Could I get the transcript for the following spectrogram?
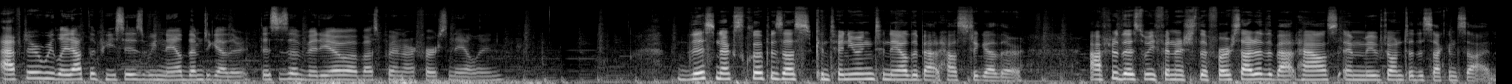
After we laid out the pieces, we nailed them together. This is a video of us putting our first nail in. This next clip is us continuing to nail the bat house together. After this, we finished the first side of the bat house and moved on to the second side.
